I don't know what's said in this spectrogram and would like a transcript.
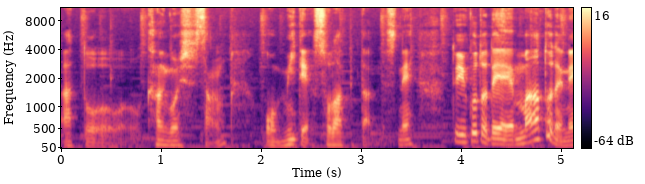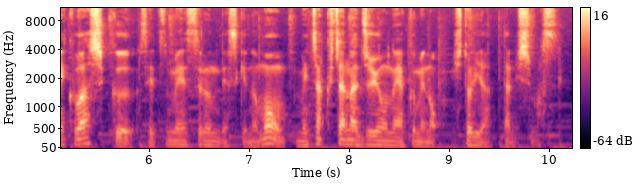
あと看護師さんを見て育ったんですね。ということで、まあ後でね、詳しく説明するんですけども、めちゃくちゃな重要な役目の一人だったりします。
